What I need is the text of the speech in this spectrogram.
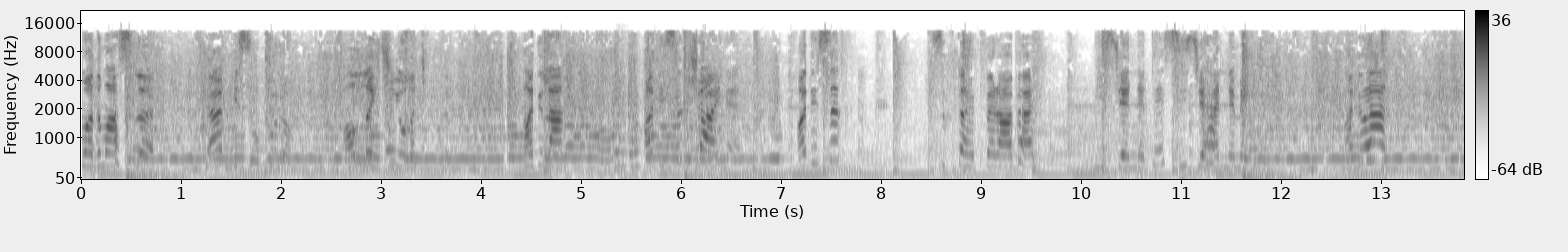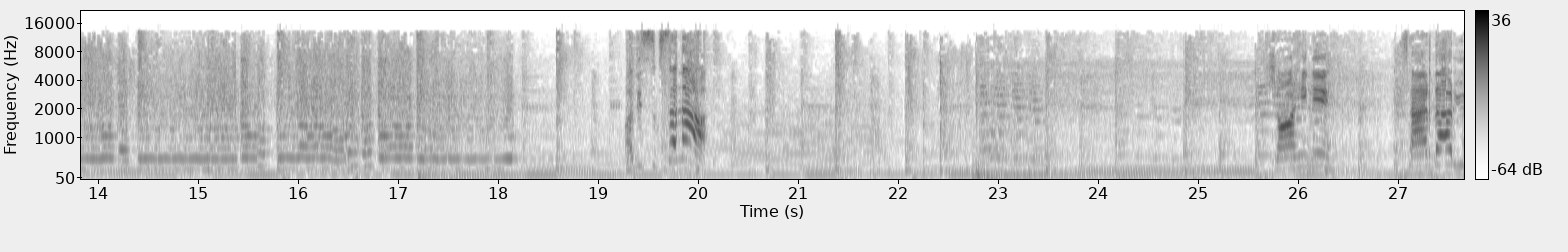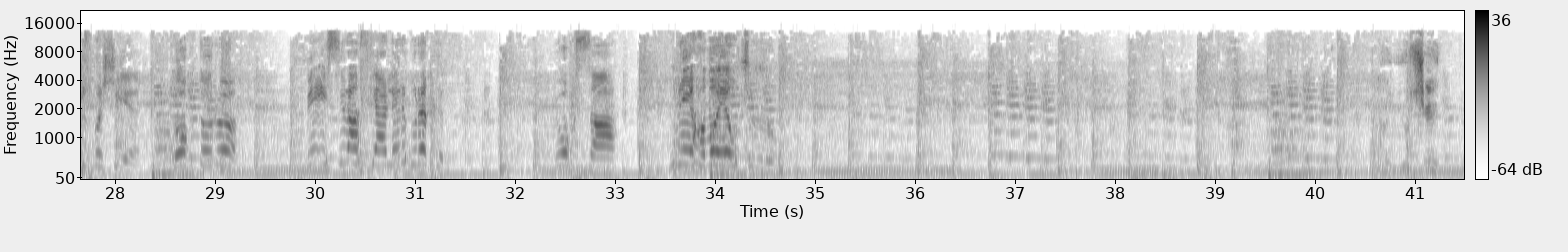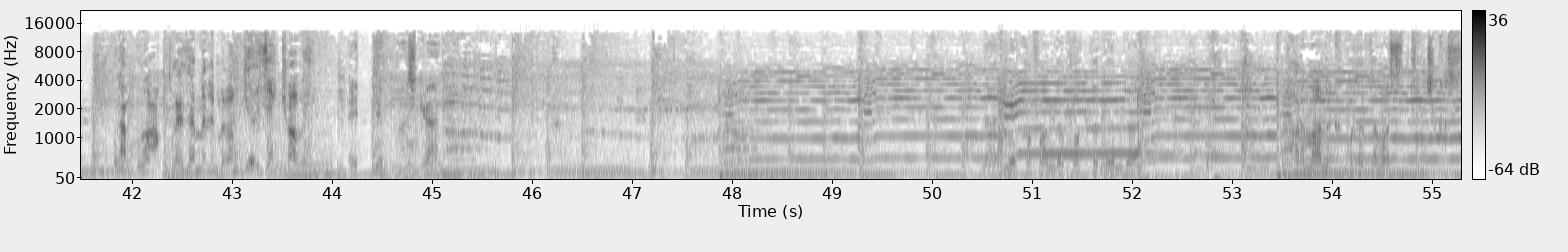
Adım Aslı. Ben bir sungurum. Allah için yola çıktım. Hadi lan. Hadi sık Şahin'e. Hadi sık. Sık da hep beraber. Biz cennete siz cehenneme gidin. Hadi lan. Hadi sıksana. Şahin'i, Serdar Yüzbaşı'yı, doktoru ve esir askerleri bırakın. Yoksa burayı havaya uçururum. Lan Yurşi. Ulan bunu akıl edemedim mi lan geri zekalı? Ettim başkan. Mermi kafanda patladığında parmağını kıpırdatamazsın tinci kız.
